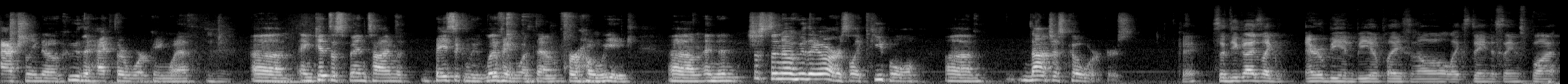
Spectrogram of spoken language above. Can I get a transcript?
actually know who the heck they're working with, um, and get to spend time with basically living with them for a week, um, and then just to know who they are as like people, um, not just coworkers. Okay. So, do you guys like Airbnb a place and all like stay in the same spot,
